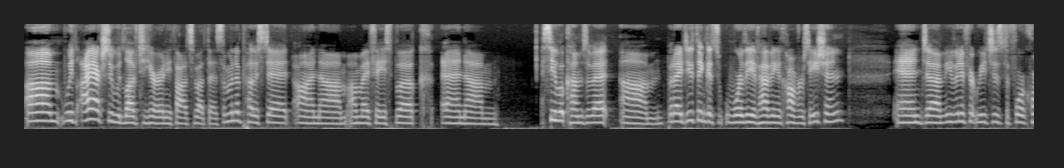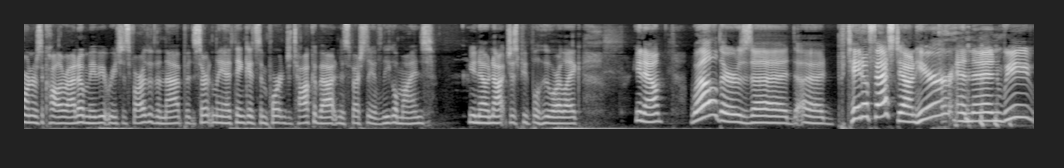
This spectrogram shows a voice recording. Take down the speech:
um, we I actually would love to hear any thoughts about this. I'm gonna post it on um, on my Facebook and um, see what comes of it. Um, but I do think it's worthy of having a conversation. And um, even if it reaches the four corners of Colorado, maybe it reaches farther than that. But certainly, I think it's important to talk about, and especially of legal minds. You know, not just people who are like, you know, well, there's a, a, potato fest down here, and then we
